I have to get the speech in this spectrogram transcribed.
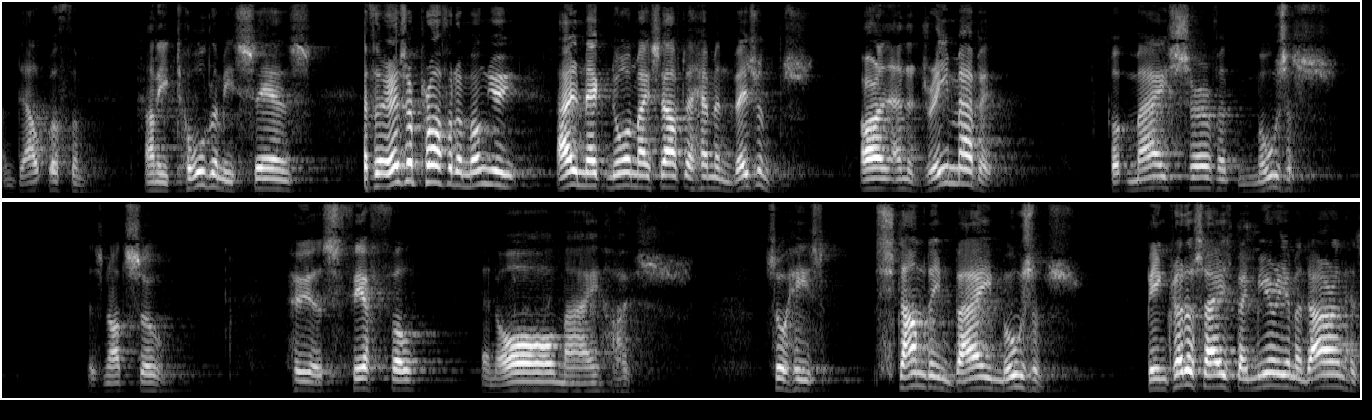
and dealt with them. And he told them, he says, If there is a prophet among you, I'll make known myself to him in visions or in a dream, maybe. But my servant Moses is not so, who is faithful in all my house. So he's standing by Moses being criticized by Miriam and Aaron, his,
